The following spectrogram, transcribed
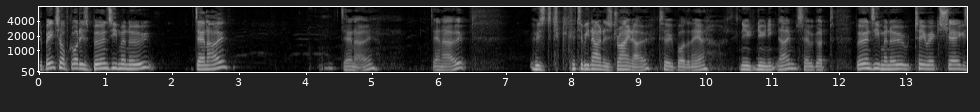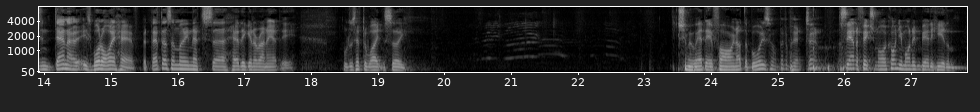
The bench I've got is Burnsy, Manu, Dano, Dano, Dano, who's to be known as Drano too by the now. New new nickname. So we've got Burnsy, Manu, T Rex, Shags, and Dano is what I have, but that doesn't mean that's uh, how they're going to run out there. We'll just have to wait and see. Should we be out there firing up the boys? I better turn the sound effects mic on. You might even be able to hear them.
